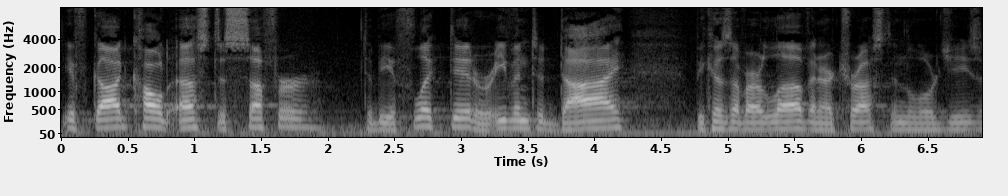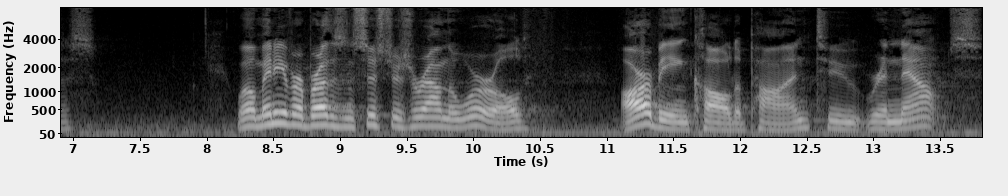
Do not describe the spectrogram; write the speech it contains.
If God called us to suffer, to be afflicted, or even to die because of our love and our trust in the Lord Jesus? Well, many of our brothers and sisters around the world are being called upon to renounce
